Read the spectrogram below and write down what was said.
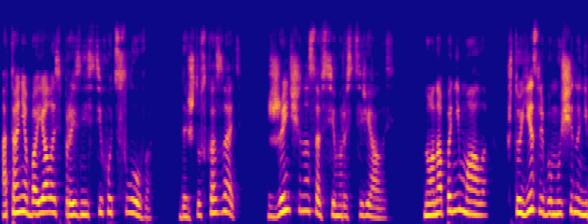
А Таня боялась произнести хоть слово. Да и что сказать? Женщина совсем растерялась. Но она понимала, что если бы мужчина не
